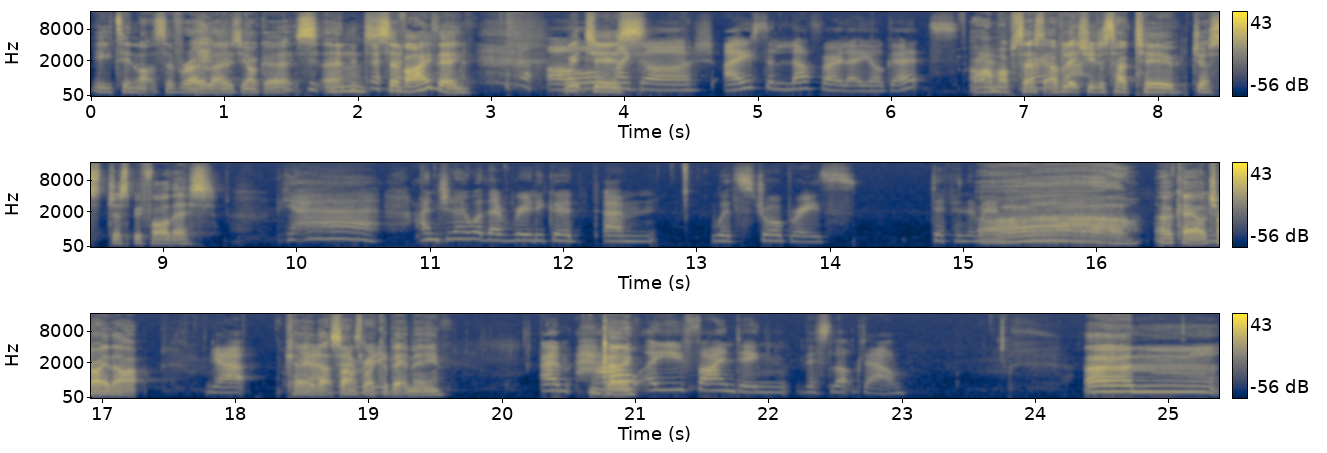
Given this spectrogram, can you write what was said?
eating lots of Rolo's yogurts, and surviving. Oh Which is- my gosh, I used to love Rolo yogurts. Oh, I'm obsessed. I've literally just had two just just before this. yeah, and do you know what? They're really good um with strawberries, dipping them in. Oh, okay. I'll try that. yeah. Okay, yeah, that sounds they're like a really bit of me. Um, how Okay. are you finding this lockdown? Um,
